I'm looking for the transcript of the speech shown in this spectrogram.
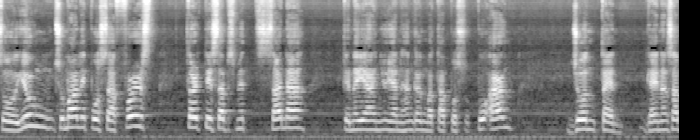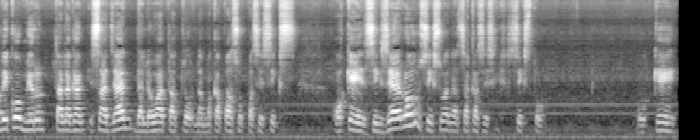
So, yung sumali po sa first 30 submit, sana tinayahan nyo yan hanggang matapos po ang June 10. Gaya na sabi ko, meron talagang isa dyan, dalawa, tatlo na makapasok pa si 6. Okay, 6-0, 6-1 at saka 6-2. Okay.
